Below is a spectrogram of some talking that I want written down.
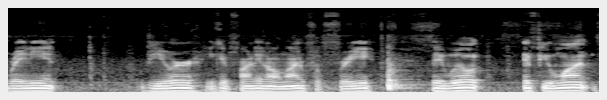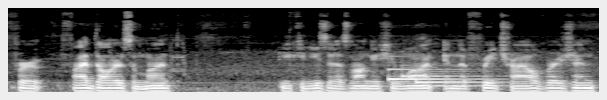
Radiant Viewer. You can find it online for free. They will, if you want, for $5 a month. You can use it as long as you want. In the free trial version,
